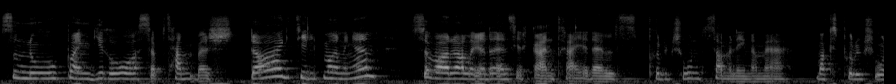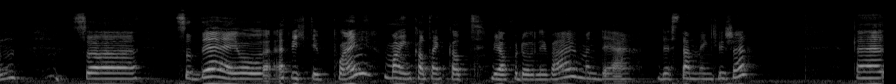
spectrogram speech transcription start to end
Så nå på en grå septembersdag tidlig på morgenen så var det allerede ca. en tredjedels produksjon sammenligna med maksproduksjonen. Så, så det er jo et viktig poeng. Mange kan tenke at vi har for dårlig vær, men det, det stemmer egentlig ikke. Eh,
